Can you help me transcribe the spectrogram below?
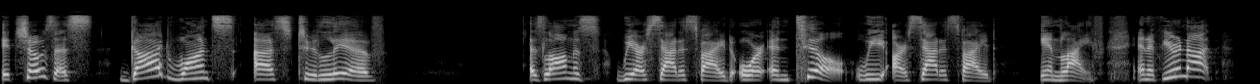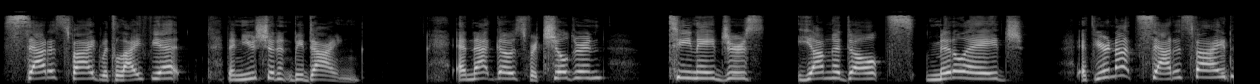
it shows us God wants us to live as long as we are satisfied or until we are satisfied in life. And if you're not satisfied with life yet, then you shouldn't be dying. And that goes for children, teenagers, young adults, middle age. If you're not satisfied,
